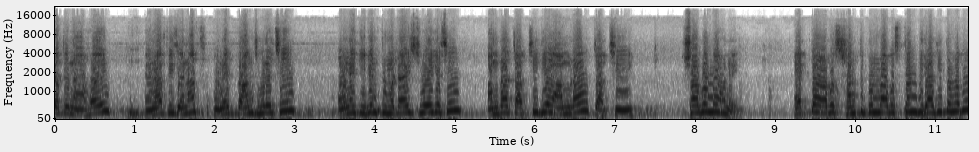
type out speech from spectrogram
যাতে না হয় এনাফ ইজ এনাফ অনেক প্রাণ ঝরেছে অনেক ইভেন ট্রুমাটাইজড হয়ে গেছে। আমরা চাচ্ছি যে আমরা চাচ্ছি। সর্বমহলে একটা শান্তিপূর্ণ অবস্থান বিরাজিত হবে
